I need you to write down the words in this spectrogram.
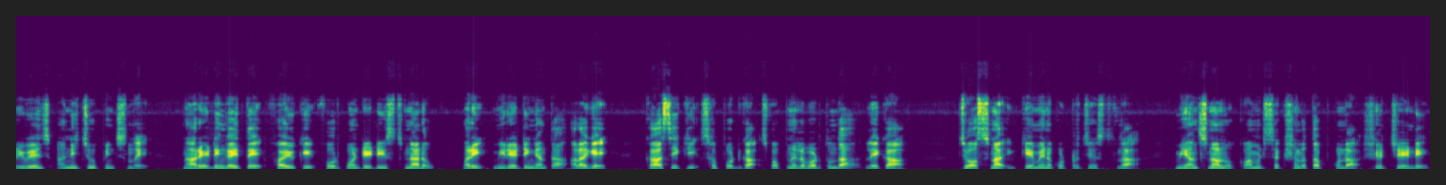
రివెంజ్ అన్నీ చూపించింది. నా రేటింగ్ అయితే ఫైవ్కి ఫోర్ పాయింట్ ఎయిట్ ఇస్తున్నాను. మరి మీ రేటింగ్ ఎంత? అలాగే కాశీకి సపోర్ట్గా స్వప్న నిలబడుతుందా? లేక జ్యోత్స్న ఇంకేమైనా కుట్ర చేస్తుందా? మీ అంచనాలను కామెంట్ సెక్షన్లో తప్పకుండా షేర్ చేయండి.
